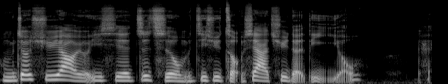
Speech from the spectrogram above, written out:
我们就需要有一些支持我们继续走下去的理由。OK，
